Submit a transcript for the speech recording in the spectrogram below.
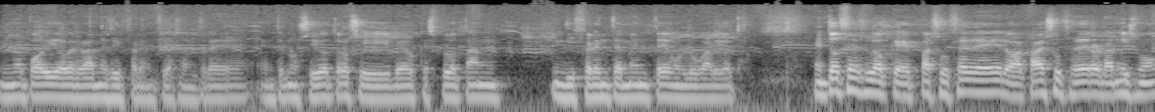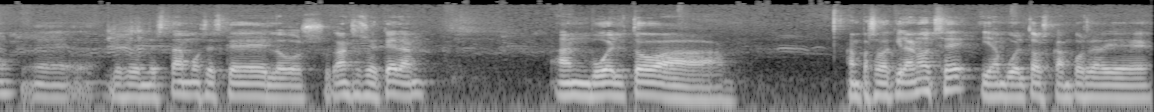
no he podido ver grandes diferencias entre, entre unos y otros y veo que explotan indiferentemente un lugar y otro. Entonces lo que sucede, lo que acaba de suceder ahora mismo, eh, desde donde estamos, es que los gansos que quedan han vuelto a... han pasado aquí la noche y han vuelto a los campos de,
